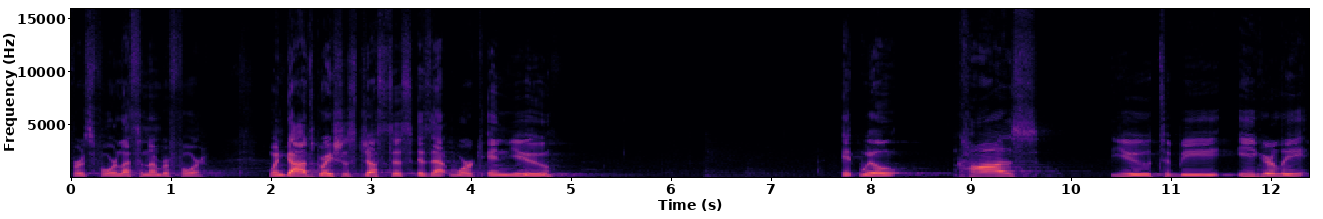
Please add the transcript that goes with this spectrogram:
Verse 4, lesson number 4. When God's gracious justice is at work in you, it will cause you to be eagerly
